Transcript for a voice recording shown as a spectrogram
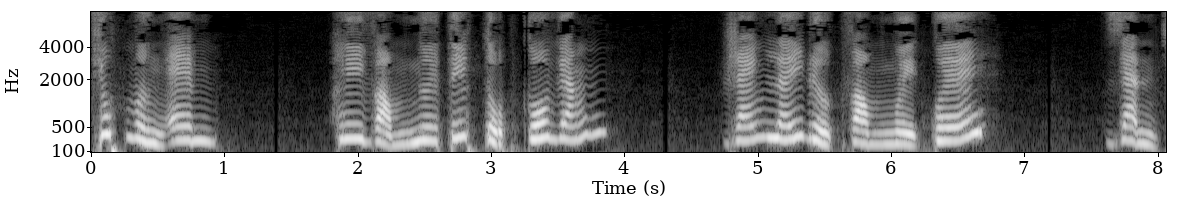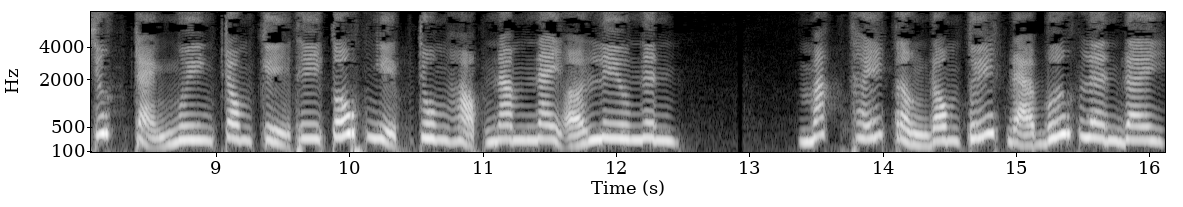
Chúc mừng em. Hy vọng ngươi tiếp tục cố gắng. Ráng lấy được vòng nguyệt quế. Giành chức trạng nguyên trong kỳ thi tốt nghiệp trung học năm nay ở Liêu Ninh. Mắt thấy tầng đông tuyết đã bước lên đây.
